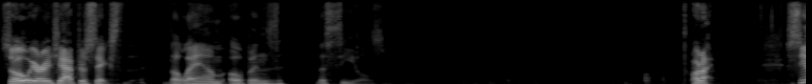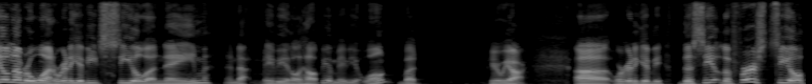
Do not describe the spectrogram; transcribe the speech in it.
So we are in chapter 6. The Lamb opens the seals. All right. Seal number one. We're going to give each seal a name, and that, maybe it'll help you, maybe it won't, but here we are. Uh, we're going to give you the seal. The first seal,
